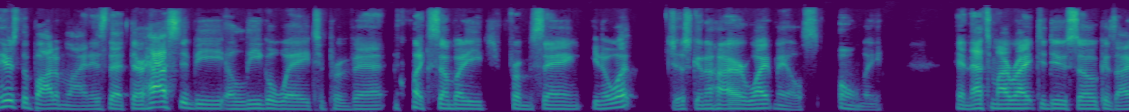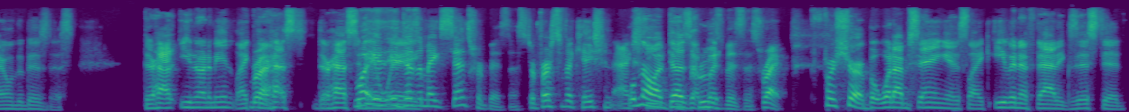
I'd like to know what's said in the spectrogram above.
here's the bottom line is that there has to be a legal way to prevent like somebody from saying, you know what, just gonna hire white males only. And that's my right to do so because I own the business. There has you know what I mean? Like there has there has to Well, be a it, way it doesn't make sense for business. Diversification actually no, it doesn't, improves but- business, right? for sure. But what I'm saying is like even if that existed,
